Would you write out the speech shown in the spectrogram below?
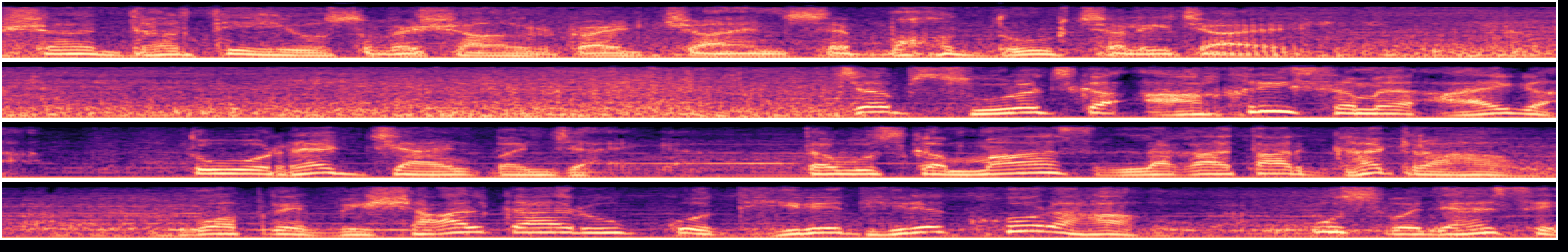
शायद धरती ही उस विशाल रेड जायंट से बहुत दूर चली जाए। जब सूरज का आखिरी समय आएगा तो वो रेड जायंट बन जाएगा। तब उसका मास लगातार घट रहा होगा। वो अपने विशालकाय रूप को धीरे धीरे खो रहा होगा। उस वजह से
